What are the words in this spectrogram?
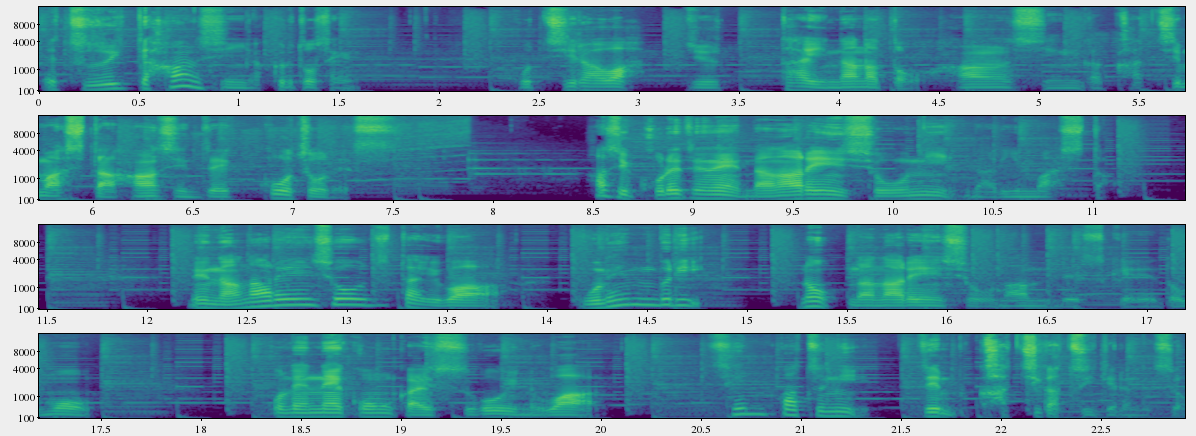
で続いて阪神ヤクルト戦。こちらは10対7と阪神が勝ちました。阪神絶好調です。阪神これでね、7連勝になりました。で、7連勝自体は5年ぶりの7連勝なんですけれども、これね、今回すごいのは、先発に全部勝ちがついてるんですよ。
